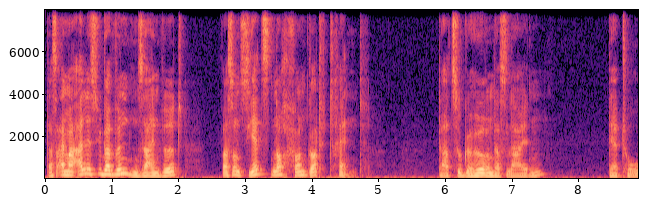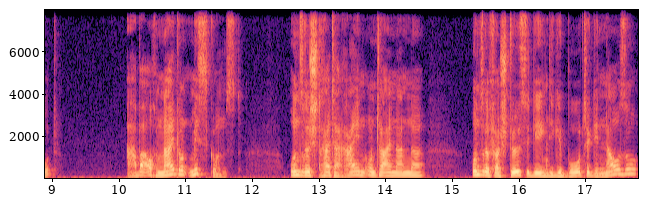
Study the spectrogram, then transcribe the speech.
dass einmal alles überwunden sein wird, was uns jetzt noch von Gott trennt. Dazu gehören das Leiden, der Tod, aber auch Neid und Missgunst, unsere Streitereien untereinander, unsere Verstöße gegen die Gebote genauso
